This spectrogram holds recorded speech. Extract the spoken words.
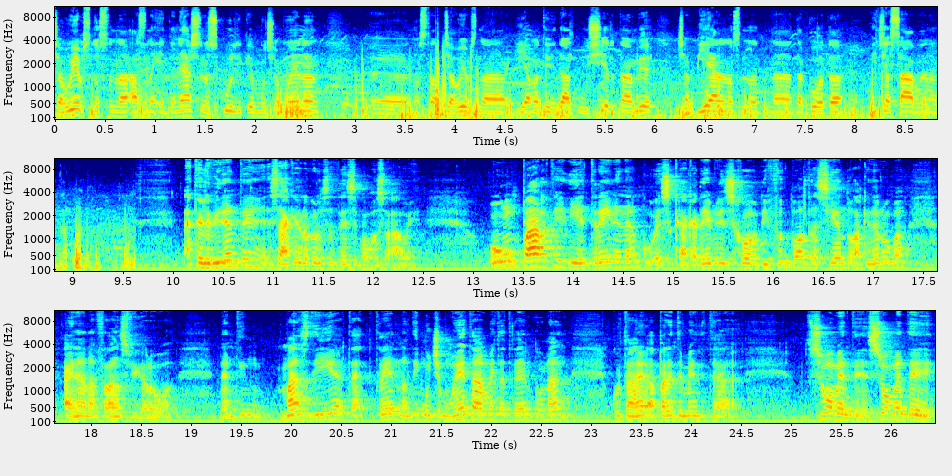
Uh, Jawebs nós estamos na International School que é muito buena. Uh, nós estamos Jawebs na Guiama Trindade com o Cheiro também. Jabiana nós na, na Dakota e já Sabra na Dakota. A televidente, zaken que nós temos para você hoje. Um parte de training com a academia de escola de futebol está sendo aqui na Aruba, ainda na França Figueroa. Não tem mais dia, está treino, não tem muita mulher também está treino com nós, que aparentemente está sumamente, sumamente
